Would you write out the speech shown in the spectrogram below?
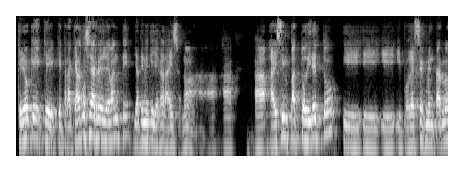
creo que, para que algo sea relevante ya tiene que llegar a eso, ¿no? A, ese impacto directo y, poder segmentarlo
